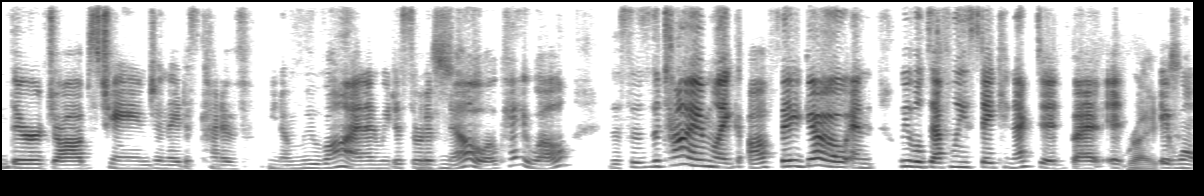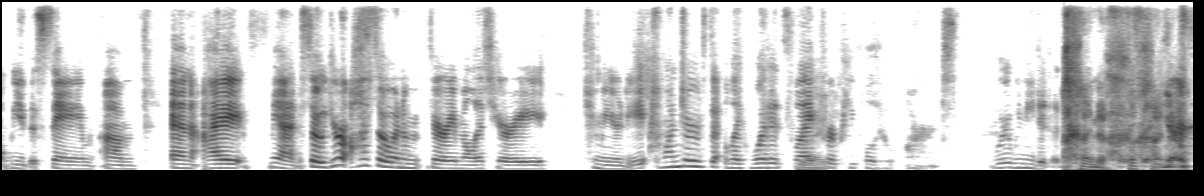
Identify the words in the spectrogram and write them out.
their jobs change and they just kind of you know move on and we just sort Yes. of know okay well this is the time like off they go. And we will definitely stay connected but it right. it won't be the same. Um and i man so you're also in a very military community. I wonder if that like what it's like Right. for people who aren't. Where we needed it I know, I know,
